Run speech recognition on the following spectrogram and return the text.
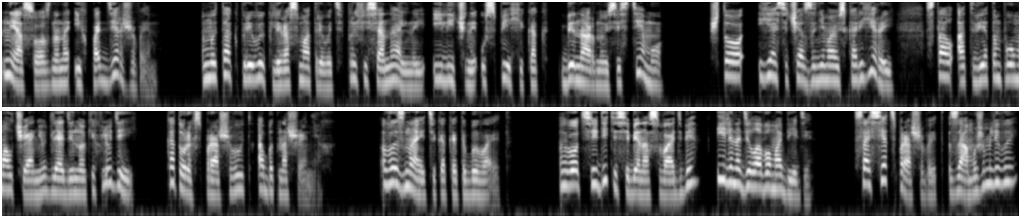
неосознанно их поддерживаем. Мы так привыкли рассматривать профессиональный и личный успехи как бинарную систему, что я сейчас занимаюсь карьерой стал ответом по умолчанию для одиноких людей, которых спрашивают об отношениях. Вы знаете, как это бывает. Вот сидите себе на свадьбе или на деловом обеде. Сосед спрашивает, замужем ли вы,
